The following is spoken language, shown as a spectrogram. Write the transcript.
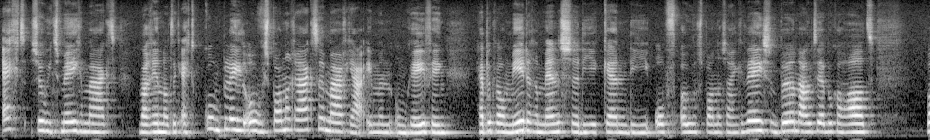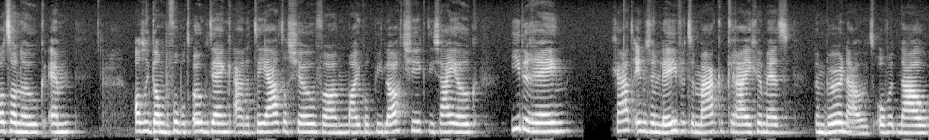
echt zoiets meegemaakt waarin dat ik echt compleet overspannen raakte. Maar ja, in mijn omgeving heb ik wel meerdere mensen die ik ken die of overspannen zijn geweest, een burn-out hebben gehad, wat dan ook. En als ik dan bijvoorbeeld ook denk aan de theatershow van Michael Pilarczyk, die zei ook: iedereen gaat in zijn leven te maken krijgen met een burn-out. Of het nou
